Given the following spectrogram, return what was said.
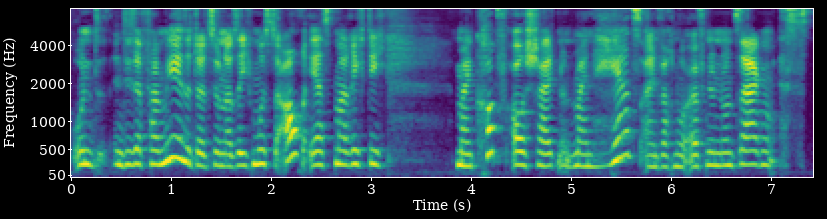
Und in dieser Familiensituation, also ich musste auch erstmal richtig meinen Kopf ausschalten und mein Herz einfach nur öffnen und sagen, es ist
